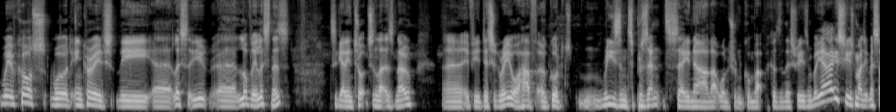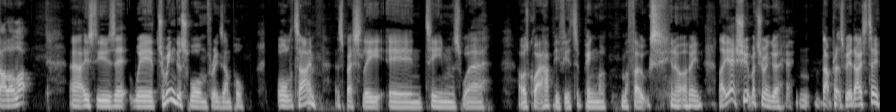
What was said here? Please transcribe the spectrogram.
we of course would encourage the uh, listen, you uh, lovely listeners to get in touch and let us know uh, if you disagree or have a good reason to present. To say, no, that one shouldn't come back because of this reason. But yeah, I used to use Magic Missile a lot. Uh, I used to use it with Chewinga Swarm, for example, all the time, especially in teams where. I was quite happy for you to ping my, my folks, you know what I mean? Like, yeah, shoot my Chewinga. That prets me a dice too,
